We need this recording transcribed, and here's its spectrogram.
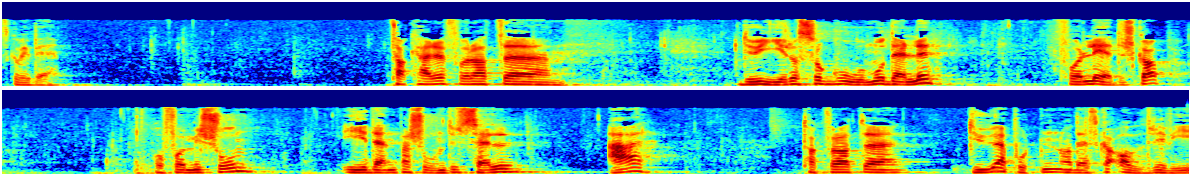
Skal vi be. Takk, Herre, for at uh, du gir oss så gode modeller for lederskap og for misjon i den personen du selv er. Takk for at uh, du er porten, og det skal aldri vi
